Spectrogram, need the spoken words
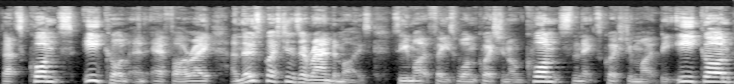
That's quants, econ, and FRA. And those questions are randomized. So you might face one question on quants, the next question might be econ,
